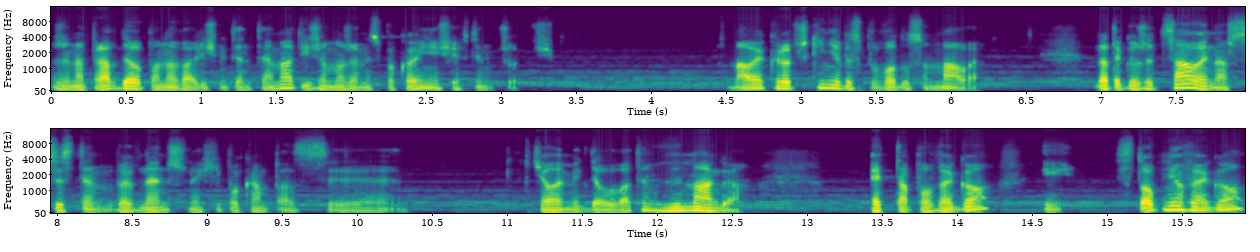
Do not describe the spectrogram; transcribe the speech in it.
że naprawdę opanowaliśmy ten temat i że możemy spokojnie się w tym czuć. Małe kroczki nie bez powodu są małe, dlatego że cały nasz system wewnętrzny, hipokampa z ciałem migdałowatym wymaga etapowego i stopniowego,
